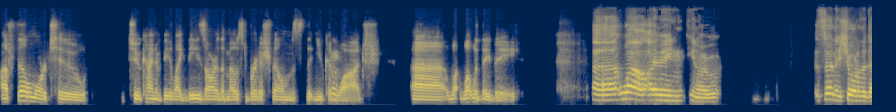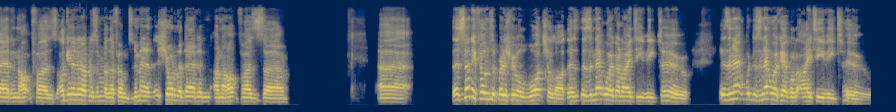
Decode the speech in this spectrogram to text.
a film or two to kind of be like these are the most British films that you could Hmm. watch, uh, what what would they be? Uh, well, I mean, you know, certainly Shaun of the Dead and Hot Fuzz. I'll get on to some other films in a minute. Shaun of the Dead and, and Hot Fuzz. Uh, uh, there's certainly films that British people watch a lot. There's there's a network on ITV2. There's a net there's a network here called ITV2,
